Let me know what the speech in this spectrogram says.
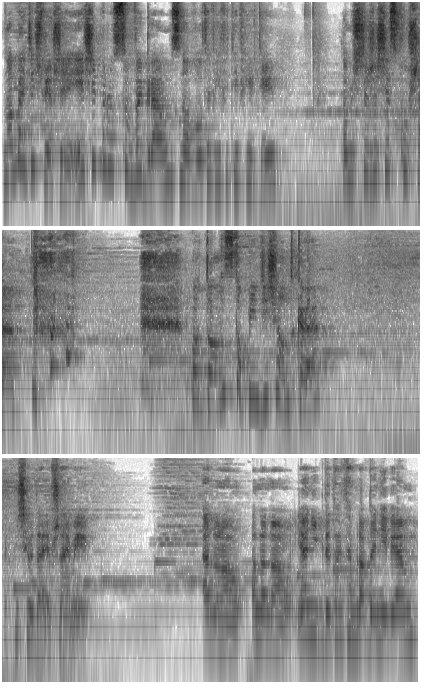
No będzie śmiesznie. Jeśli po prostu wygram znowu te 50-50, to myślę, że się skuszę. po tą 150. Tak mi się wydaje przynajmniej. I don't know, I don't know. Ja nigdy tak naprawdę nie wiem,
